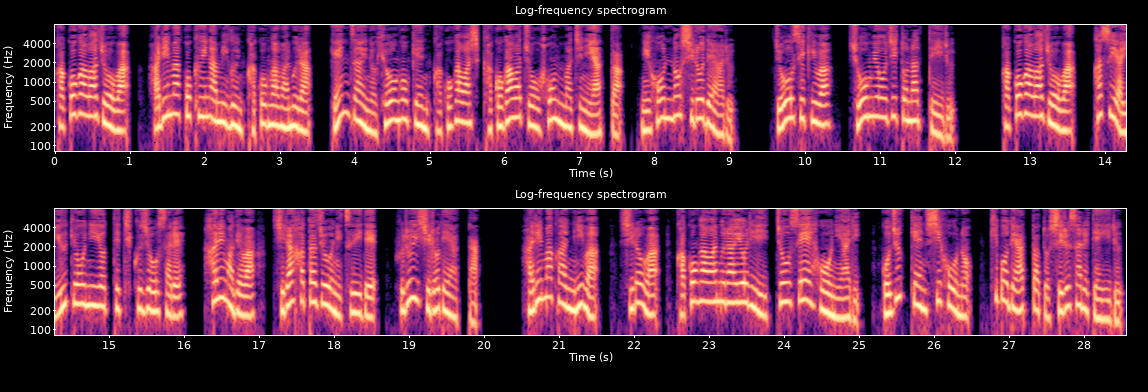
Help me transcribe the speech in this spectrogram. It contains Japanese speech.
加古川城は、播磨国稲見郡加古川村、現在の兵庫県加古川市加古川町本町にあった日本の城である。城跡は、商名寺となっている。加古川城は、粕谷遊興によって築城され、播磨では白旗城に次いで古い城であった。播磨間には、城は加古川村より一丁西方にあり、50軒四方の規模であったと記されている。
